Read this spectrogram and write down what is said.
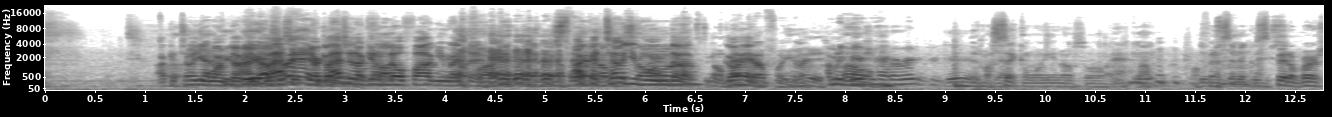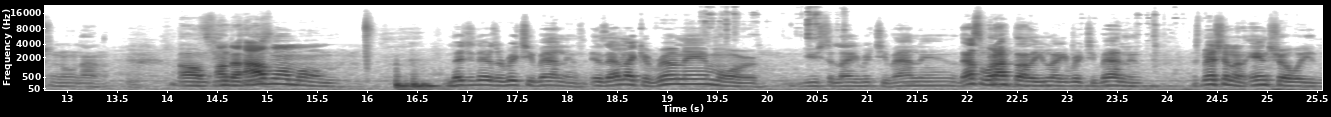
I can tell You you warmed up. Your glasses, ahead, your glasses are getting a little foggy right there. I can tell you warmed up. Go ahead. for you. Ahead. How many Oh. beers you had already? You're good. It's my Yeah. second one, you know, so I'm, I'm, I'm Do finna spit a verse, you know. Nah. Um, on the album, um, Legendaries of Richie Valens, is that like your real name or you used to like Richie Valens? That's what I thought you like Richie Valens, especially on the intro where you,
